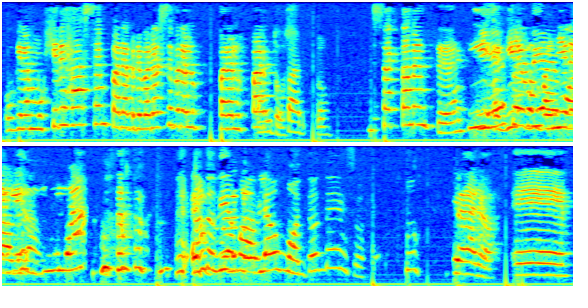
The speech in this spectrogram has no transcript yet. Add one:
o que las mujeres hacen para prepararse para, los, para los partos. Exactamente. Aquí, aquí la compañera que es Estos días hemos hablado un montón de eso. claro. Eh,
